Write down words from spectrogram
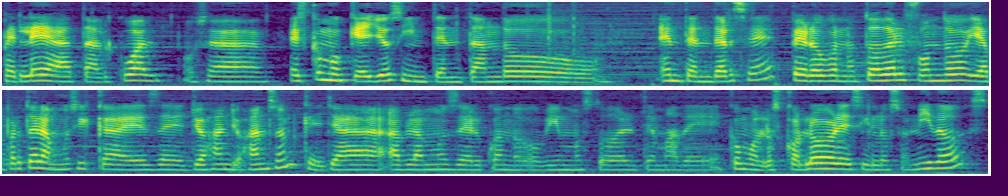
pelea tal cual. O sea, es como que ellos intentando entenderse, pero bueno, todo el fondo y aparte la música es de Johan Johansson, que ya hablamos de él cuando vimos todo el tema de como los colores y los sonidos.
